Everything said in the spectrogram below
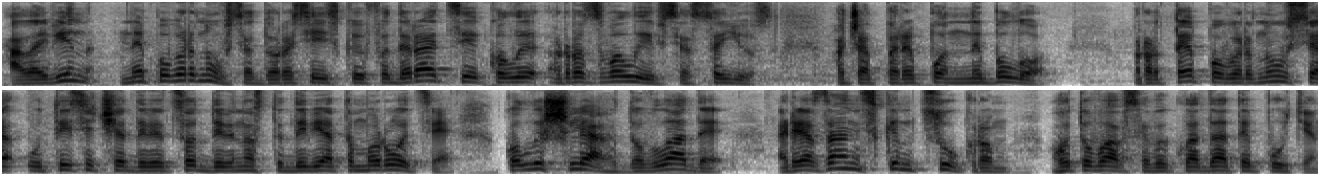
Але він не повернувся до Російської Федерації, коли розвалився Союз, хоча перепон не було. Проте повернувся у 1999 році, коли шлях до влади рязанським цукром готувався викладати Путін.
